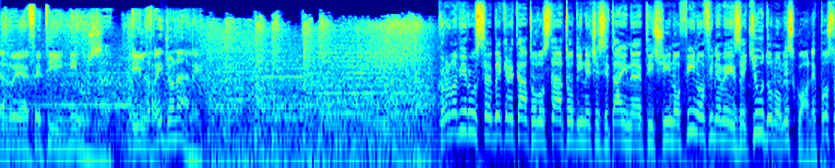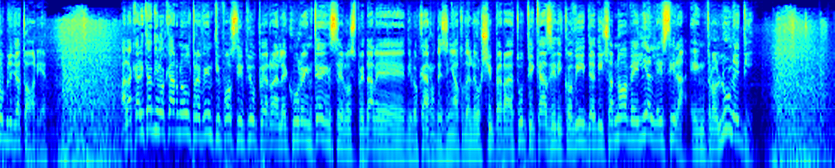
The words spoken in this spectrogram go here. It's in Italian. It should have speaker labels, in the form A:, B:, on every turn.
A: RFT News, il regionale.
B: Coronavirus decretato lo stato di necessità in Ticino fino a fine mese, chiudono le scuole post obbligatorie. Alla carità di Locarno oltre 20 posti in più per le cure intense. L'ospedale di Locarno designato dalle UCI per tutti i casi di Covid-19 li allestirà entro lunedì.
